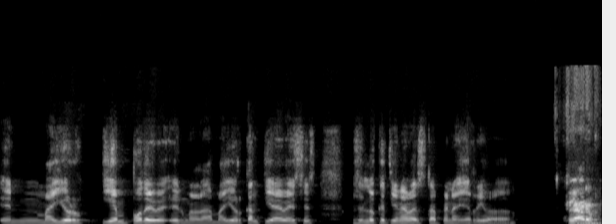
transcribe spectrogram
en mayor tiempo, de, en la mayor cantidad de veces, pues es lo que tiene Verstappen ahí arriba, ¿verdad? Claro,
